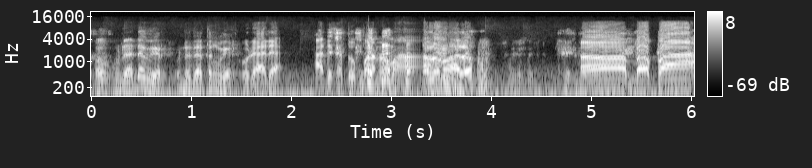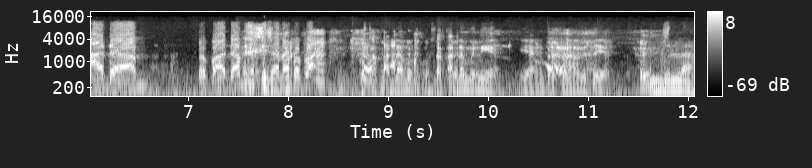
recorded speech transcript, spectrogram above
Oh, udah ada Wir? Udah datang Wir? Udah ada. Ada satu paranormal. Halo, halo. Eh, Bapak Adam. Bapak Adam di sana Bapak. Ustadz Adam, Ustadz Adam ini ya yang terkenal itu ya? Alhamdulillah.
